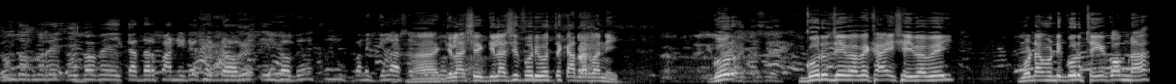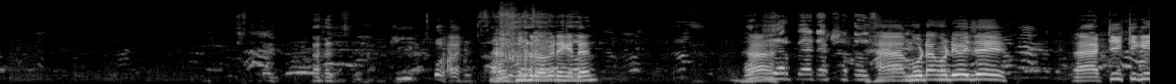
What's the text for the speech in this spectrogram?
সুন্দর করে এইভাবে এই কাদার পানিটা খেতে হবে এইভাবে মানে গ্লাসে হ্যাঁ গিলাসে গিলাসের পরিবর্তে কাদার পানি। গরু গরু যেভাবে খায় সেইভাবেই। মোটামুটি গরু থেকে কম না। হ্যাঁ, সুন্দরভাবে রেখে দেন। হ্যাঁ। হ্যাঁ মোটামুটি ওই যে টিকটিকি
